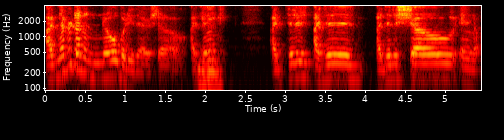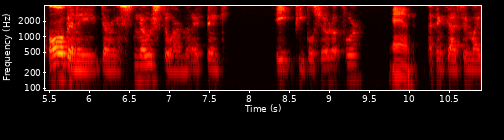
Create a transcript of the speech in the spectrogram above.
I've never done a nobody there show. I Mhm. think I did. I did. I did a show in Albany during a snowstorm that I think eight people showed up for. Man, I think that's been my.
